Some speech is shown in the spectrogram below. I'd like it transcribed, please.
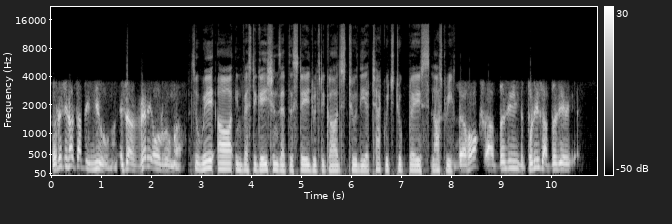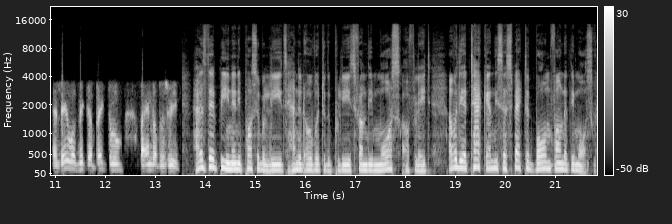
So this is not something new. It's a very old rumor. So where are investigations at this stage with regards to the attack which took place last week? The Hawks are busy, the police are busy, and they will make a breakthrough by end of this week. Has there been any possible leads handed over to the police from the mosque of late over the attack and the suspected bomb found at the mosque?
